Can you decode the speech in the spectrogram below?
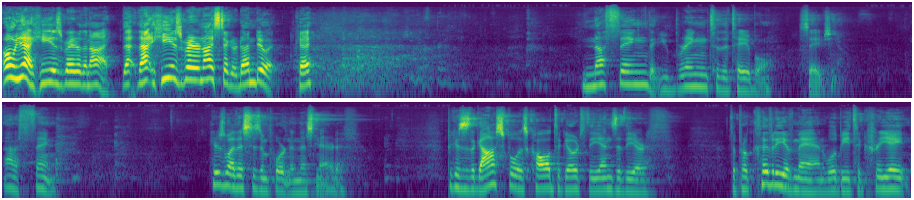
Oh, yeah, he is greater than I. That, that he is greater than I sticker doesn't do it, okay? Nothing that you bring to the table saves you. Not a thing. Here's why this is important in this narrative. Because the gospel is called to go to the ends of the earth the proclivity of man will be to create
